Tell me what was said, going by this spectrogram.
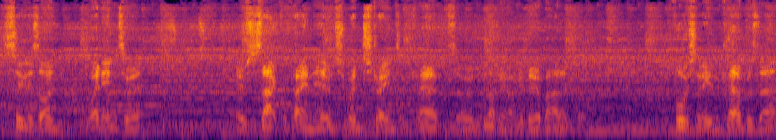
as soon as I went into it, it was just aquaplaning and it just went straight into the curb. So there's nothing I could do about it. But fortunately, the curb was there,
